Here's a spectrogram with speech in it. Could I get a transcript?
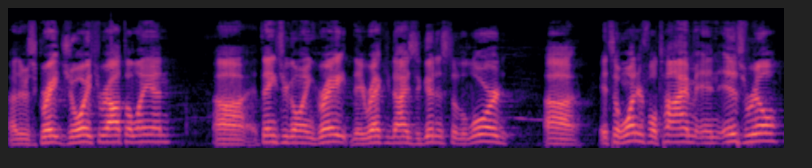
Uh, there's great joy throughout the land. Uh, things are going great. They recognize the goodness of the Lord. Uh, it's a wonderful time in Israel.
